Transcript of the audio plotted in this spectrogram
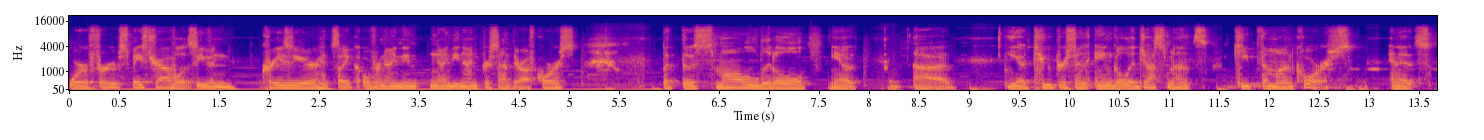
or for space travel, it's even crazier. It's like over 90, 99% they're off course but those small little, you know, uh, you know, 2% angle adjustments keep them on course. And it's,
